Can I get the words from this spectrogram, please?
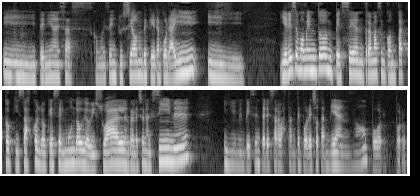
Y tenía esas, como esa intuición de que era por ahí y, y en ese momento empecé a entrar más en contacto quizás con lo que es el mundo audiovisual en relación al cine y me empecé a interesar bastante por eso también, ¿no? Por, por,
